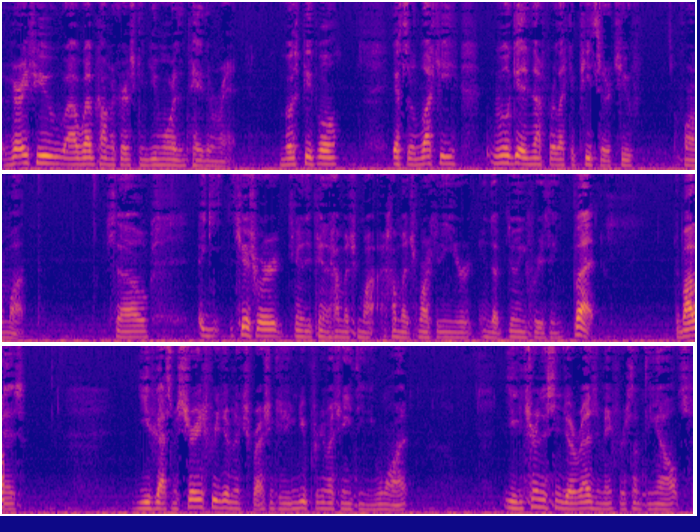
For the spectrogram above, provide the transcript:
very few uh, webcomickers can do more than pay the rent. Most people, if they're lucky, will get enough for like a pizza or two for a month. So here's where it's going to depend on how much how much marketing you end up doing for your thing. But the bottom is you've got some serious freedom of expression because you can do pretty much anything you want. You can turn this into a resume for something else,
